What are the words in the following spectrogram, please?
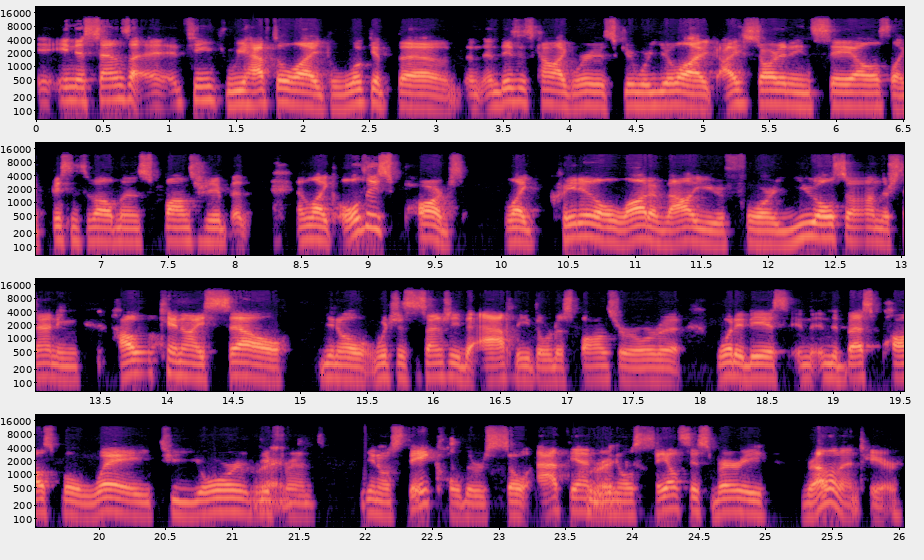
in a sense, I think we have to like look at the, and, and this is kind of like where it's good, where you're like, I started in sales, like business development, sponsorship, and, and like all these parts like created a lot of value for you also understanding how can I sell, you know, which is essentially the athlete or the sponsor or the, what it is in, in the best possible way to your right. different, you know, stakeholders. So at the end, right. you know, sales is very relevant here.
